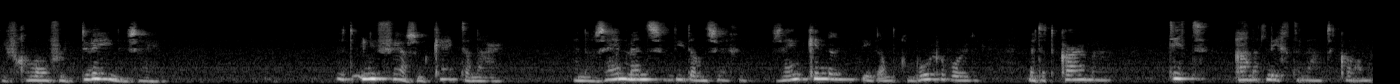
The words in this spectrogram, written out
die gewoon verdwenen zijn. Het universum kijkt daarnaar. En er zijn mensen die dan zeggen, zijn kinderen die dan geboren worden met het karma, dit aan het licht te laten komen.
